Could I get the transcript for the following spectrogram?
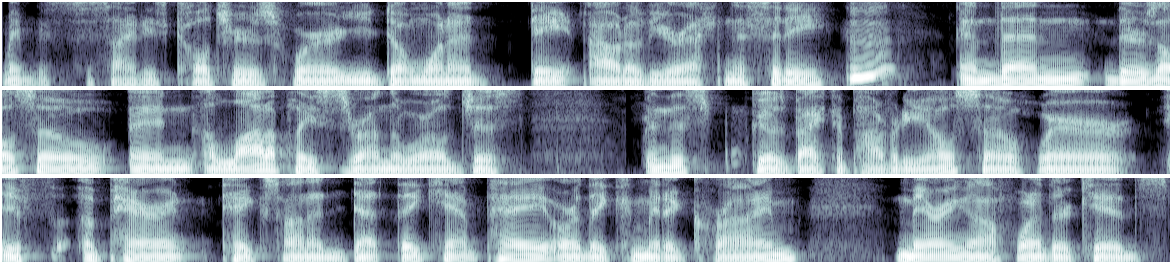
maybe societies, cultures where you don't want to date out of your ethnicity. Mm-hmm. And then there's also in a lot of places around the world, just, and this goes back to poverty also, where if a parent takes on a debt they can't pay or they commit a crime, marrying off one of their kids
